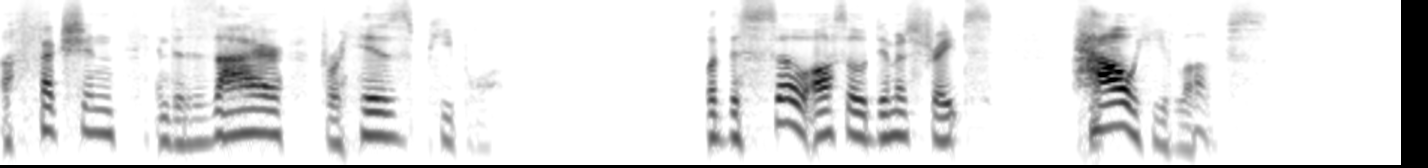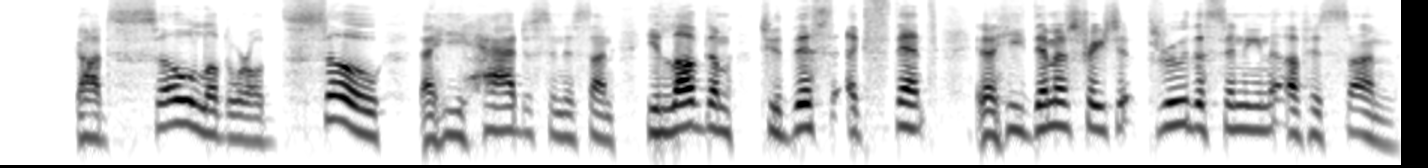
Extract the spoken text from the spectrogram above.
affection and desire for his people. But this so also demonstrates how he loves. God so loved the world so that he had to send his son. He loved them to this extent that he demonstrates it through the sending of his son.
